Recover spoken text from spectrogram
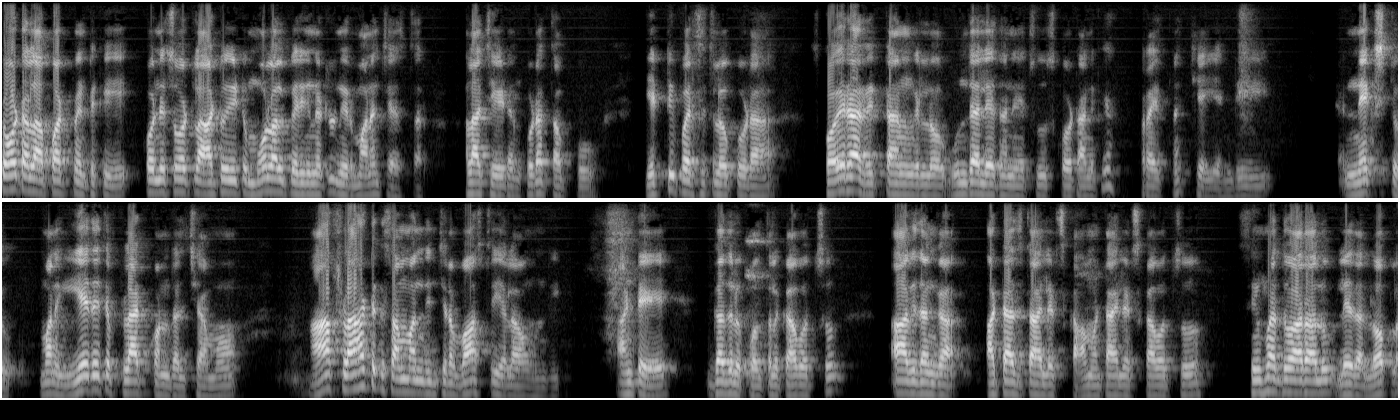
టోటల్ అపార్ట్మెంట్కి కొన్ని చోట్ల అటు ఇటు మూలాలు పెరిగినట్లు నిర్మాణం చేస్తారు. అలా చేయడం కూడా తప్పు. ఎట్టి పరిస్థితిలో కూడా స్క్వైరా రెక్టాంగిల్లో ఉందా లేదని చూసుకోవడానికి ప్రయత్నం చేయండి. నెక్స్ట్ మనం ఏదైతే ఫ్లాట్ కొనదలిచామో ఆ ఫ్లాట్కి సంబంధించిన వాస్తు ఎలా ఉంది? అంటే గదుల కొలతలు కావచ్చు ఆ విధంగా అటాచ్ టాయిలెట్స్ కామన్ టాయిలెట్స్ కావచ్చు సింహద్వారాలు లేదా లోపల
